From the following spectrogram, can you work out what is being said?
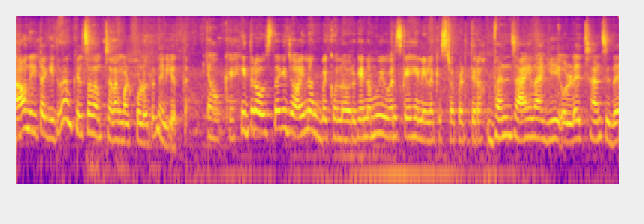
ನಾವು ನೀಟಾಗಿದ್ರೆ ನಮ್ಮ ಕೆಲಸ ನಮ್ಗೆ ಚೆನ್ನಾಗಿ ಮಾಡ್ಕೊಳ್ಳೋದು ನಡೆಯುತ್ತೆ ಓಕೆ ಈ ತರ ಹೊಸದಾಗಿ ಜಾಯಿನ್ ಆಗ್ಬೇಕು ಅನ್ನೋರಿಗೆ ನಮ್ಮ ವ್ಯೂವರ್ಸ್ಗೆ ಏನ್ ಹೇಳಕ್ ಇಷ್ಟಪಡ್ತೀರಾ? ಬಂದ್ ಜಾಯ್ನ್ ಆಗಿ ಒಳ್ಳೆ ಚಾನ್ಸ್ ಇದೆ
